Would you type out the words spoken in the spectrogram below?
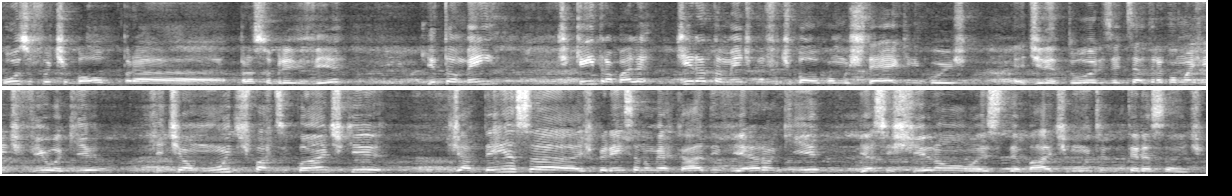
usa o futebol para sobreviver e também de quem trabalha diretamente com futebol, como os técnicos, é, diretores, etc., como a gente viu aqui, que tinha muitos participantes que já têm essa experiência no mercado e vieram aqui e assistiram esse debate muito interessante.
